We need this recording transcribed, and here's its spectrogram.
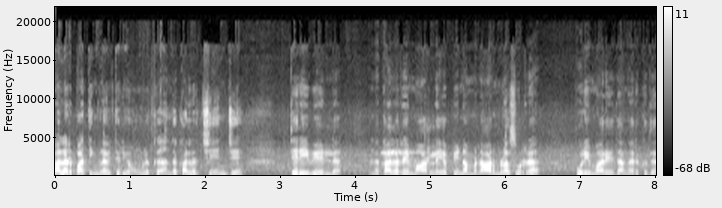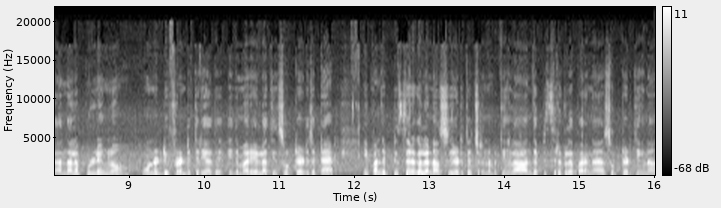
கலர் பார்த்தீங்களாவே தெரியும். உங்களுக்கு அந்த கலர் சேஞ்சு தெரியவே இல்லை. அந்த கலரே மாறலை. எப்பயும் நம்ம நார்மலாக சுடுற பூரி மாதிரியே தாங்க இருக்குது. அதனால் பிள்ளைங்களும் ஒன்றும் டிஃப்ரெண்ட் தெரியாது. இது மாதிரி எல்லாத்தையும் சுட்டு எடுத்துட்டேன். இப்போ அந்த பிசுறுகளை நான் எடுத்து வச்சுருந்தேன் பார்த்தீங்களா அந்த பிசுறுகளை பாருங்கள் சுட்டு எடுத்திங்கன்னா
